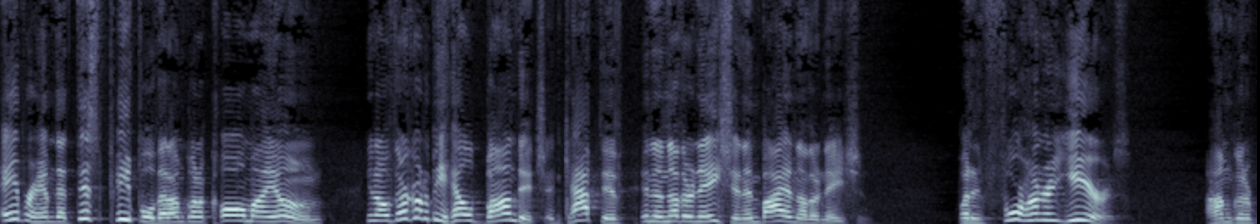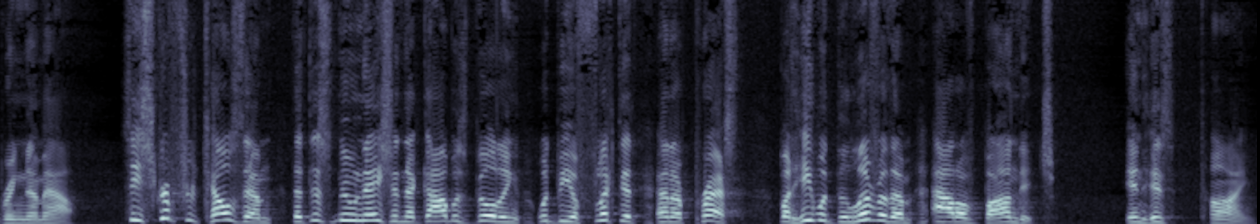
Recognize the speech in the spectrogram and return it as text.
Abraham that this people that I'm going to call my own, you know, they're going to be held bondage and captive in another nation and by another nation. But in 400 years, I'm going to bring them out. See, Scripture tells them that this new nation that God was building would be afflicted and oppressed, but He would deliver them out of bondage in His time.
